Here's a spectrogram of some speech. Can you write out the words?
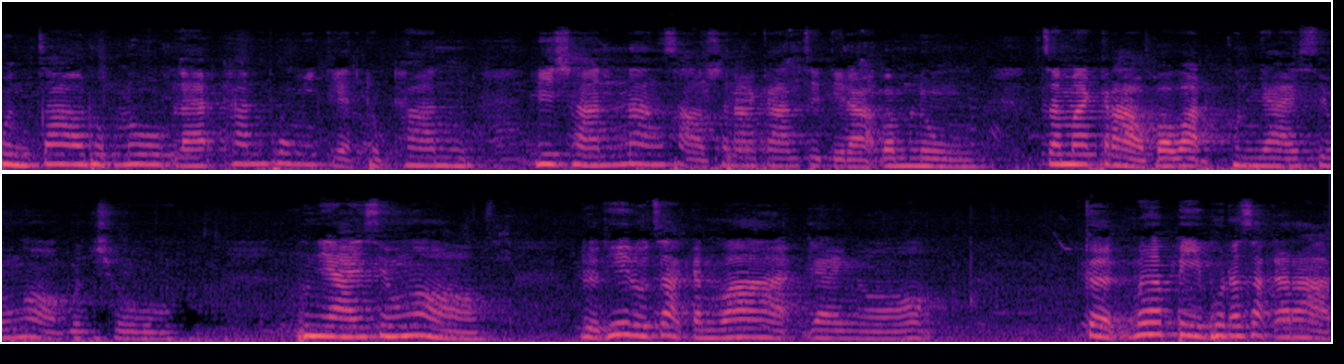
คุณเจ้าทุกรูปและท่านผู้มีเกียรติทุกท่าน ดิฉันนางสาวชนาการจิติระบำรุง จะมากล่าวประวัติคุณยายซิ้วหงอบุญชู คุณยายซิ้วหงอ หรือที่รู้จักกันว่ายายงอ เกิดเมื่อปีพุทธศักราช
